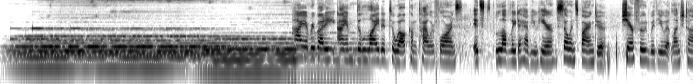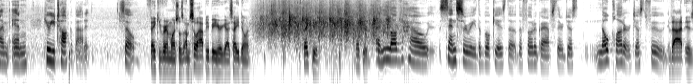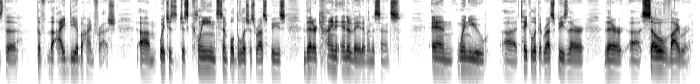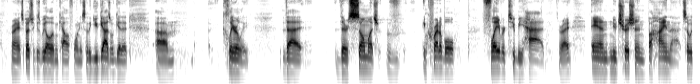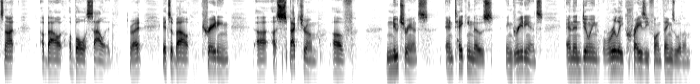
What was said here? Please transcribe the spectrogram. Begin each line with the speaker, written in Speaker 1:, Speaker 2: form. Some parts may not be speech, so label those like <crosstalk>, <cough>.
Speaker 1: Hi, everybody. I am delighted to welcome Tyler Florence. It's lovely to have you here. So inspiring to share food with you at lunchtime and hear you talk about it. So,
Speaker 2: Thank you very much, Liv. I'm so happy to be here, guys. How you doing? Thank you. Thank you.
Speaker 1: I love how sensory the book is. The the photographs. They're just no clutter, just food.
Speaker 2: That is the the, the idea behind Fresh, um, which is just clean, simple, delicious recipes that are kind of innovative in a sense. And when you uh, take a look at recipes that are that are uh, so vibrant, right? Especially because we all live in California, so I think you guys will get it um, clearly that there's so much incredible flavor to be had, right? And nutrition behind that. So it's not about a bowl of salad, right? It's about creating uh, a spectrum of nutrients and taking those ingredients and then doing really crazy fun things with them.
